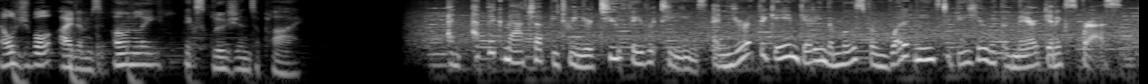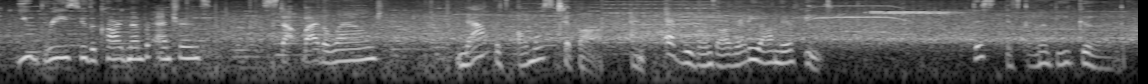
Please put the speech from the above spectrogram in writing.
Eligible items only, exclusions apply. An epic matchup between your two favorite teams, and you're at the game getting the most from what it means to be here with American Express. You breeze through the card member entrance, stop by the lounge. Now it's almost tip off, and everyone's already on their feet. This is gonna be good.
